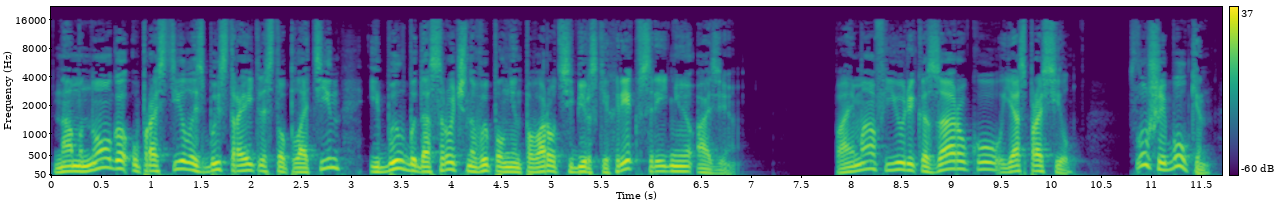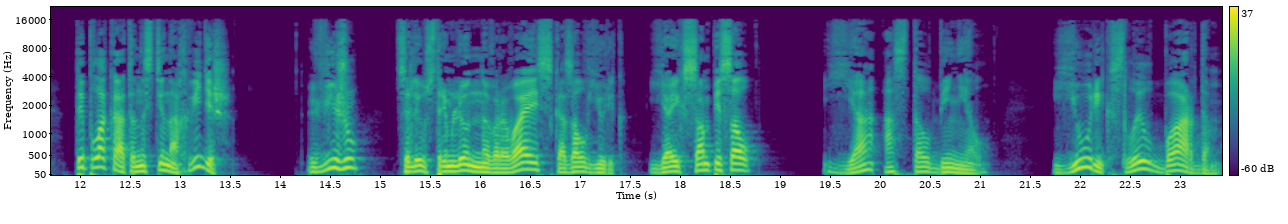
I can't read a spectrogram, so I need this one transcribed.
намного упростилось бы строительство плотин и был бы досрочно выполнен поворот сибирских рек в Среднюю Азию. Поймав Юрика за руку, я спросил. «Слушай, Булкин, ты плакаты на стенах видишь?» «Вижу», — целеустремленно вырываясь, сказал Юрик. «Я их сам писал». Я остолбенел. Юрик слыл бардом,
